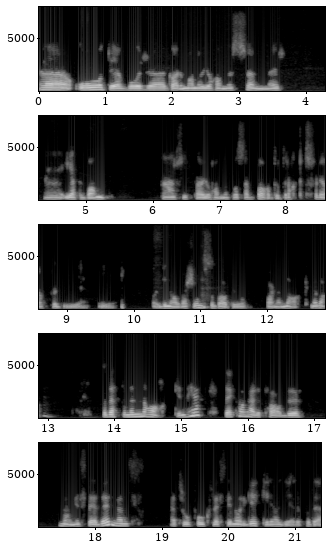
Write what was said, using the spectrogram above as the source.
Eh, og det hvor eh, Garman og Johanne svømmer eh, i et vann. Der fikk da Johanne på seg badedrakt, fordi at de i originalversjonen så bader jo barna nakne. da. Så dette med nakenhet, det kan være tabu mange steder. Mens jeg tror folk flest i Norge ikke reagerer på det,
